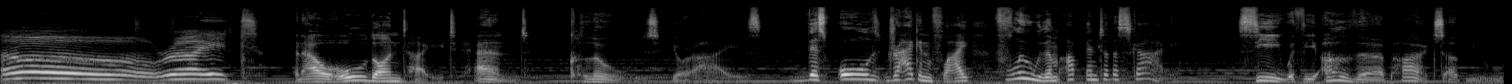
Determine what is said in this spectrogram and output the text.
Oh, right. Now hold on tight and close your eyes. This old dragonfly flew them up into the sky. See with the other parts of you.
